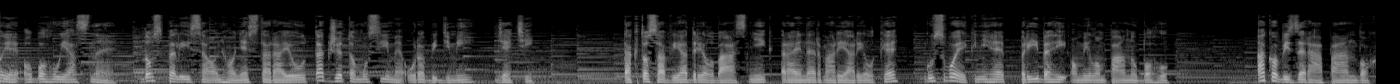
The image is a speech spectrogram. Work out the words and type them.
Je o Bohu jasné. Dospelí sa o ňo nestarajú, takže to musíme urobiť my, deti. Takto sa vyjadril básnik Rainer Maria Rilke ku svojej knihe Príbehy o milom pánu Bohu. Ako vyzerá pán Boh?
